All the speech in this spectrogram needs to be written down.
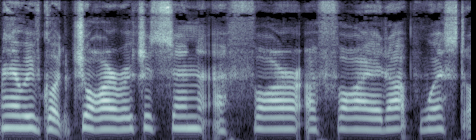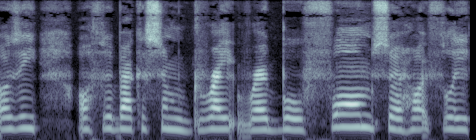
And then we've got Jhye Richardson, a fire, a fired up West Aussie, off the back of some great red ball form. So hopefully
